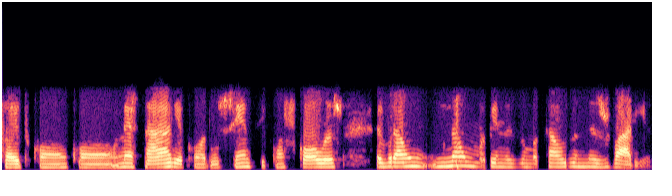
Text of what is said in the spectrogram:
feito com, com, nesta área, com adolescentes e com escolas, haverá um, não apenas uma causa, mas várias.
